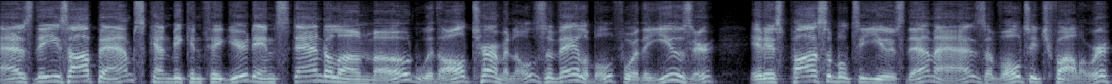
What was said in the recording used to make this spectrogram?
As these op-amps can be configured in standalone mode with all terminals available for the user, it is possible to use them as a voltage follower,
